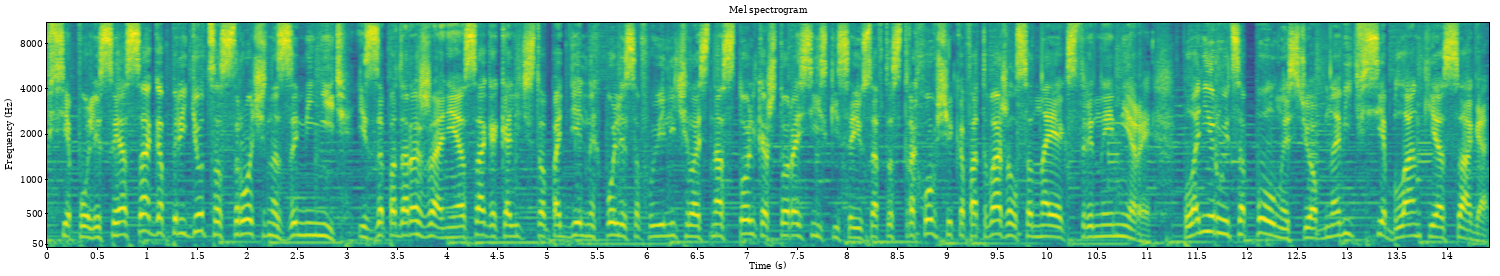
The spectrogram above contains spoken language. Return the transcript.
Все полисы ОСАГО придется срочно заменить. Из-за подорожания ОСАГО количество поддельных полисов увеличилось настолько, что Российский союз автостраховщиков отважился на экстренные меры. Планируется полностью обновить все бланки ОСАГО.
